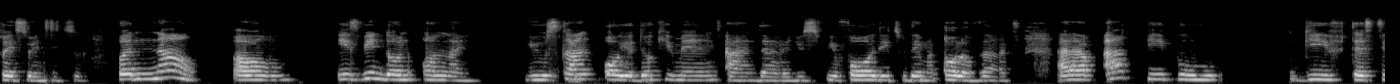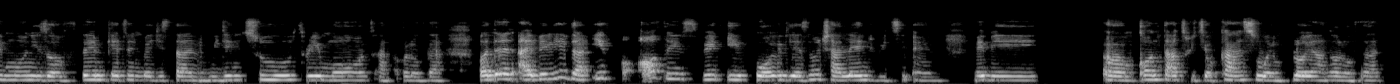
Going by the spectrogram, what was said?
2022. But now um it's been done online. You scan all your documents and uh, you you forward it to them and all of that. And I've had people give testimonies of them getting registered within two, three months and all of that. But then I believe that if all things being equal, if there's no challenge with um, maybe um, contact with your council, employer, and all of that,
